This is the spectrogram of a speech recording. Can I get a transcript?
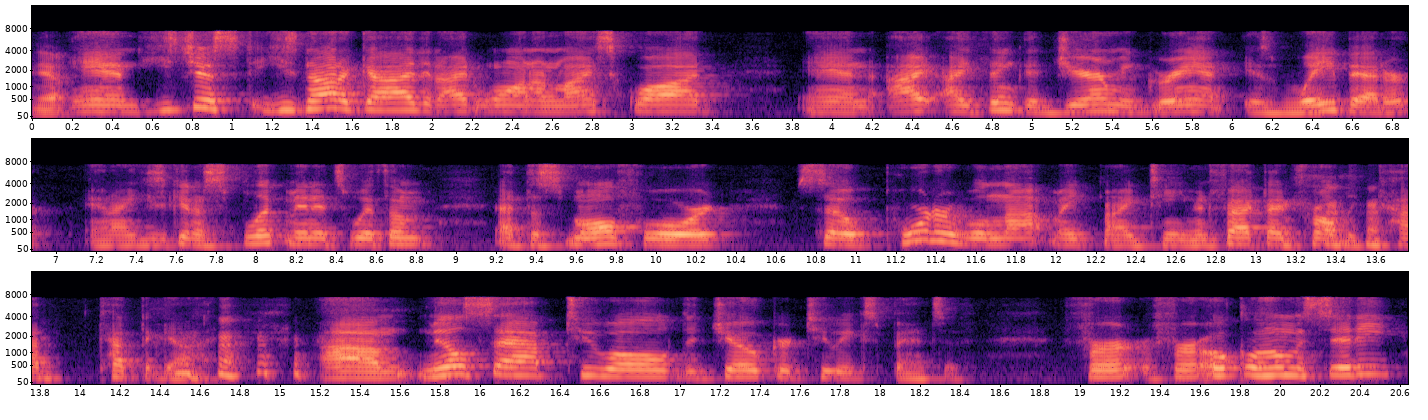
Yep. And he's just he's not a guy that I'd want on my squad. And I, I think that Jerami Grant is way better, and I, he's going to split minutes with him at the small forward. So Porter will not make my team. In fact, I'd probably cut cut the guy. Um, Millsap too old, the Joker too expensive. For for Oklahoma City,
